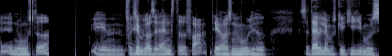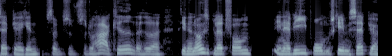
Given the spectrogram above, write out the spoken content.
øh, nogle steder. Øhm, for eksempel også et andet sted fra. Det er også en mulighed. Så der vil jeg måske kigge imod Zapier igen. Så, så, så du har kæden, der hedder din annonceplatform, en API-brug måske med Zapier,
